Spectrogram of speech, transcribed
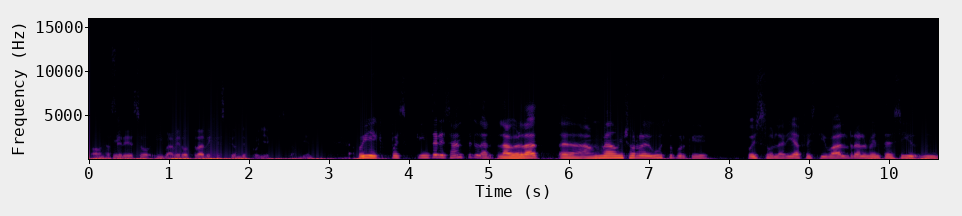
Vamos a hacer eso y va a haber otra de gestión de proyectos también. Oye, pues qué interesante, la, la verdad, eh, a mí me da un chorro de gusto porque pues Solaría Festival realmente ha sido, mm,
